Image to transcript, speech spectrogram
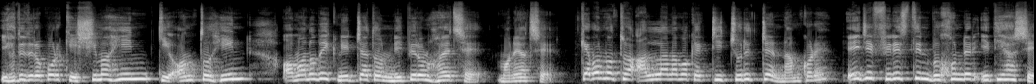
ইহুদিদের ওপর কি সীমাহীন, কি অন্তহীন, অমানবিক নির্যাতন নিপীড়ন হয়েছে মনে আছে? কেবলমাত্র আল্লাহ নামক একটি চরিত্রের নাম করে? এই যে ফিলিস্তিন ভূখণ্ডের ইতিহাসে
